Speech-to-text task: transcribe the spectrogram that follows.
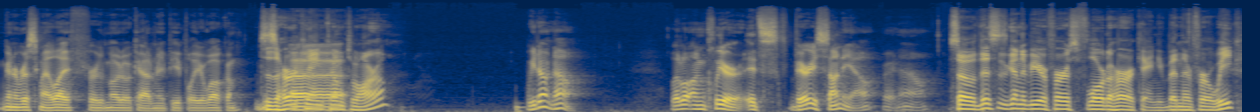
I'm gonna risk my life for the Moto Academy people. You're welcome. Does a hurricane Uh, come tomorrow? We don't know. A little unclear. It's very sunny out right now. So this is gonna be your first Florida hurricane. You've been there for a week.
